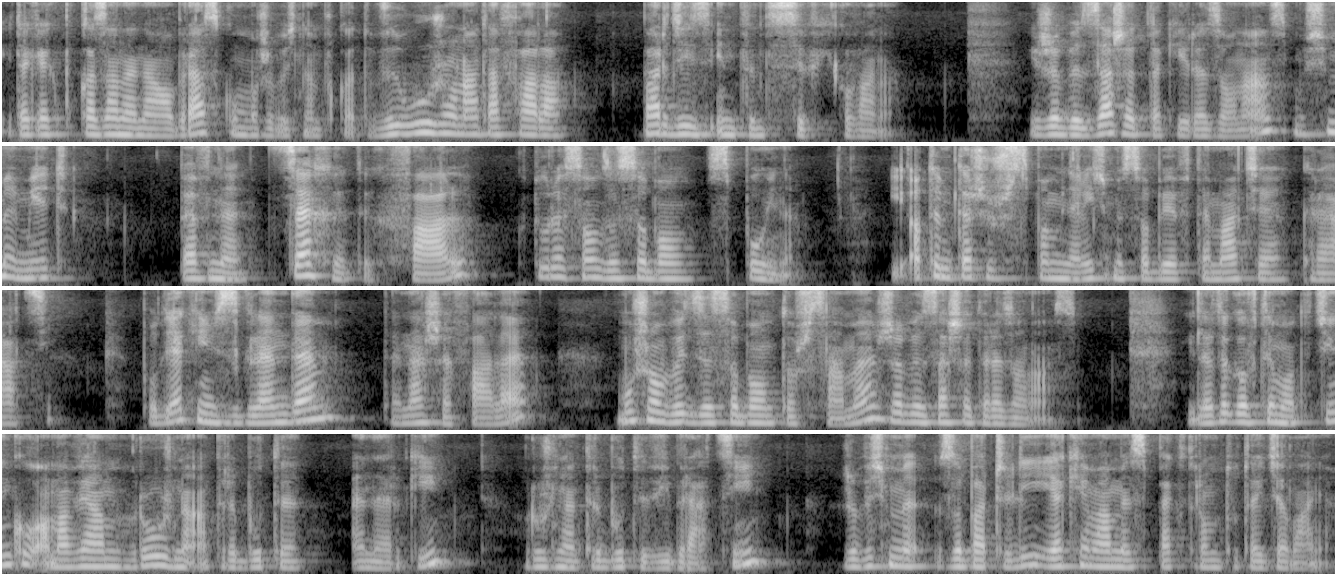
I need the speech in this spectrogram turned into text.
I tak jak pokazane na obrazku, może być na przykład wydłużona ta fala, bardziej zintensyfikowana. I żeby zaszedł taki rezonans, musimy mieć pewne cechy tych fal, które są ze sobą spójne. I o tym też już wspominaliśmy sobie w temacie kreacji. Pod jakim względem te nasze fale muszą być ze sobą tożsame, żeby zaszedł rezonans. I dlatego w tym odcinku omawiałam różne atrybuty energii, różne atrybuty wibracji, żebyśmy zobaczyli, jakie mamy spektrum tutaj działania.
